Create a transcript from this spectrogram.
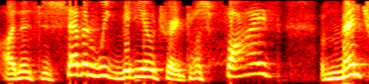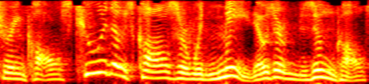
Uh, and then it's a seven-week video training plus five mentoring calls. Two of those calls are with me. Those are Zoom calls.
